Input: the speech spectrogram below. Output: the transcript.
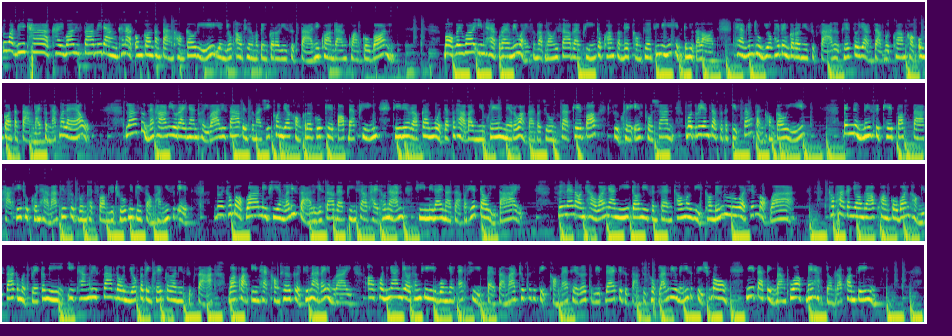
สวัสดีค่ะ ใครว่าลิซ่าไม่ดังขนาดองค์กรต่างๆ ของเกาหลี ยังยกเอาเธอมาเป็นกรณีศึกษาในความดังความโกลบอลบอกเลยว่า Impact แรงไม่ไหวสำหรับน้องลิซ่าแบล็คพิงกับความสำเร็จของเธอที่มีให้เห็นกันอยู่ตลอด แถมยังถูกยกให้เป็นกรณีศึกษาหรือเคสตัวอย่างจากบทความขององค์กรต่างๆ หลายสำนักมาแล้ว ล่าสุดนะคะมีรายงานเผยว่าลิซ่าเป็นสมาชิกคนเดียวของเกิร์ลกรุ๊ป K-POP Blackpink ที่ได้รับการโหวตจากสถาบันมิวเครนในระหว่างการประชุมจาก K-POP สู่ K Explosion บทเรียนจากเศรษฐกิจสร้างสรรค์ของเกาหลีเป็นหนึ่งใน 10 K-POP star ค่ะ ที่ถูกค้นหามากที่สุดบนแพลตฟอร์ม YouTube ในปี 2021 โดยเขาบอกว่ามีเพียงลลิสาหรือลิซ่าแบล็คพิงชาวไทยเท่านั้น ที่ไม่ได้มาจากประเทศเกาหลีใต้ ซึ่งแน่นอนค่ะว่างานนี้ก็มีแฟนๆ เข้ามาหวีดคอมเมนต์รัวๆ เช่นบอกว่า เขาพากันยอมรับความโกลบอลของลิซ่ากับหมดเฟรกก็มี อีกทั้งลิซ่าโดนยกไปเป็นเคสกรณีศึกษา ว่าความอิมแพคของเธอเกิดขึ้นมาได้อย่างไร ออกผลงานเดียวทั้งทีวงยังแอคทีฟแต่สามารถทุบสถิติของแม่เทเลอร์สวิฟได้ 73.6 ล้านวิวใน 24 ชั่วโมง มีแต่ติ่งบางพวกไม่หัดยอมรับความจริง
